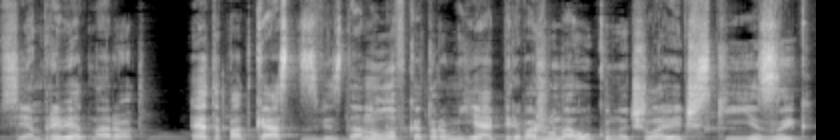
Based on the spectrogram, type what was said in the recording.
Всем привет, народ! Это подкаст «Звездануло», в котором я перевожу науку на человеческий язык.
